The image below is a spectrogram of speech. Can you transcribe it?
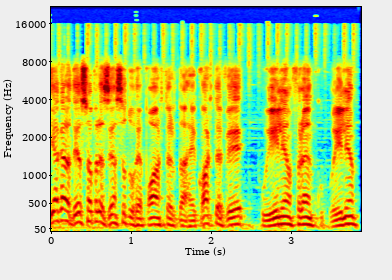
E agradeço a presença do repórter da Record TV, William Franco. William.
